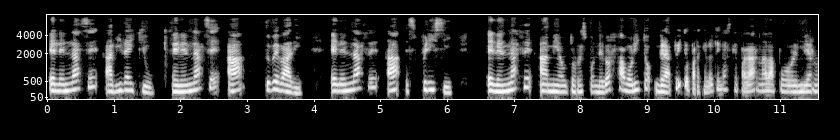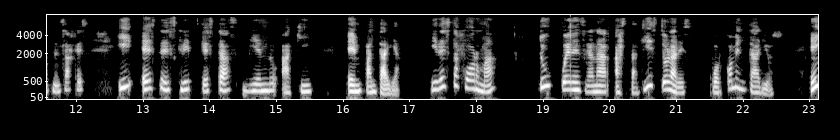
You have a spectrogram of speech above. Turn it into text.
el enlace a VidaIQ, el enlace a TubeBuddy, el enlace a Spreezy, el enlace a mi autorrespondedor favorito gratuito para que no tengas que pagar nada por enviar los mensajes y este script que estás viendo aquí en pantalla. Y de esta forma tú puedes ganar hasta 10 dólares por comentarios en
